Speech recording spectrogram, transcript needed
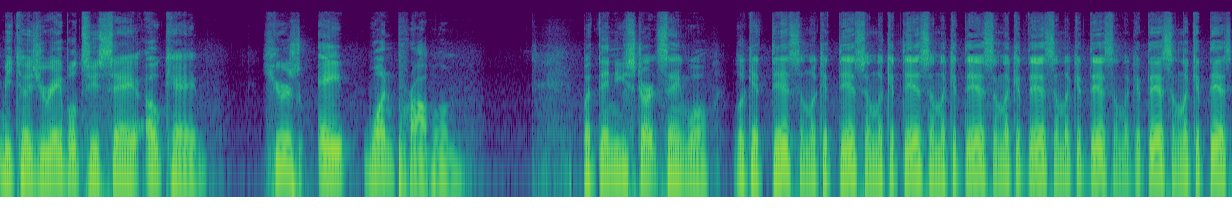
because you're able to say, okay, here's a one problem, but then you start saying, well, look at this and look at this and look at this and look at this and look at this and look at this and look at this and look at this.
